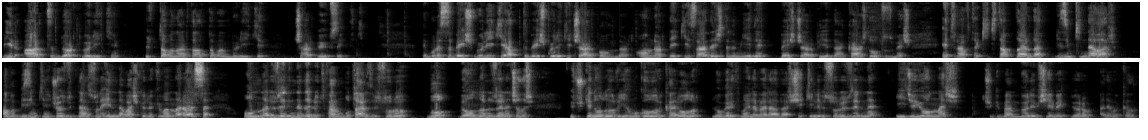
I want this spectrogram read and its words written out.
1 artı 4 bölü 2 Üst taban artı alt taban bölü 2 çarpı yükseklik. E burası 5 bölü 2 yaptı. 5 bölü 2 çarpı 14. 14 ile 2'yi sadeleştirdim 7. 5 çarpı 7'den karşıda 35. Etraftaki kitaplarda bizimkinde var. Ama bizimkini çözdükten sonra elinde başka dokümanlar varsa onlar üzerinde de lütfen bu tarz bir soru bul ve onların üzerine çalış. Üçgen olur, yamuk olur, kare olur. Logaritma ile beraber şekilli bir soru üzerine iyice yoğunlaş. Çünkü ben böyle bir şey bekliyorum. Hadi bakalım.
